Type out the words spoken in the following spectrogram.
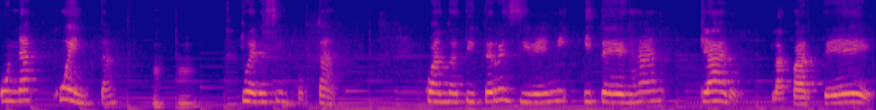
una cuenta, tú eres importante. Cuando a ti te reciben y, te dejan claro la parte de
